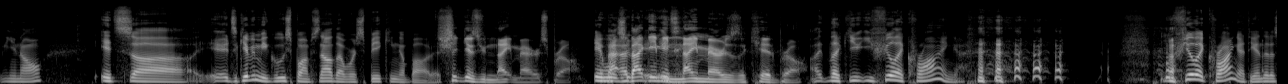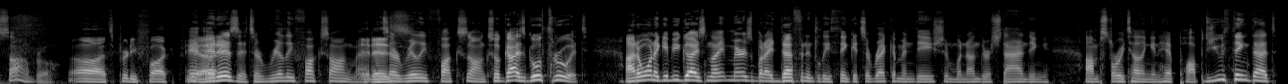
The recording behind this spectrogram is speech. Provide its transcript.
You know, it's uh, it's giving me goosebumps now that we're speaking about it. Shit gives you nightmares, bro. It that, was- that gave me nightmares as a kid, bro. I, like you, you feel like crying. you feel like crying at the end of the song, bro. Oh, it's pretty fucked. It- it is. It's a really fuck song, man. It it's a really fuck song. So guys, go through it. I don't want to give you guys nightmares, but I definitely think it's a recommendation when understanding um storytelling in hip hop. Do you think that?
